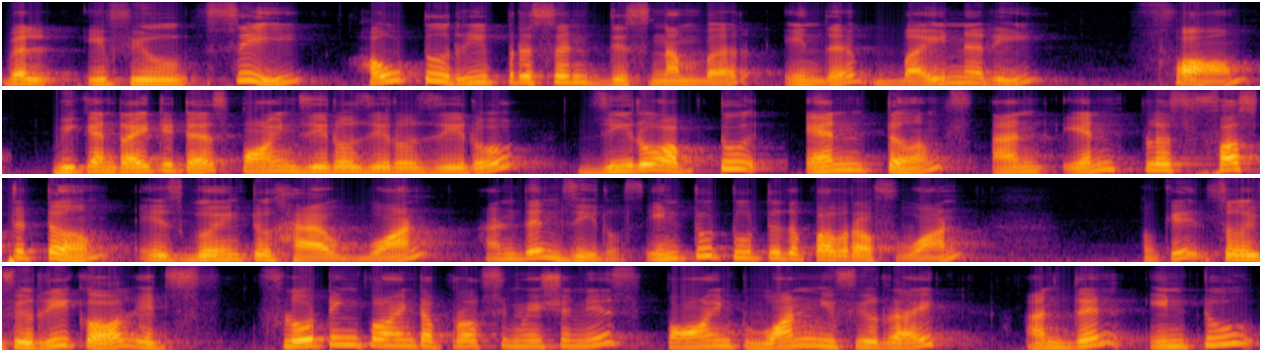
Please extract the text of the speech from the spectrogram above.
Well, if you see how to represent this number in the binary form, we can write it as 0.000 0 up to n terms and n plus first term is going to have 1 and then zeros into 2 to the power of 1. Okay. So, if you recall its floating point approximation is 0.1 if you write and then into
